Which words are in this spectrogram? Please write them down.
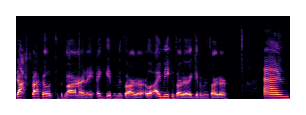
dashed back out to the bar and I, I gave him his order. Well, I make his order, I give him his order. And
